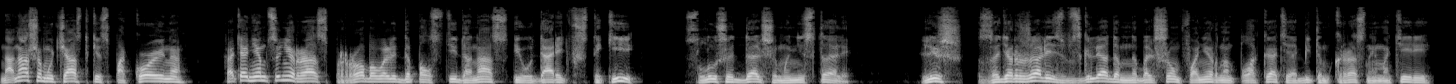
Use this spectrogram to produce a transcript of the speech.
На нашем участке спокойно, хотя немцы не раз пробовали доползти до нас и ударить в штыки. Слушать дальше мы не стали. Лишь задержались взглядом на большом фанерном плакате, обитом красной материей,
